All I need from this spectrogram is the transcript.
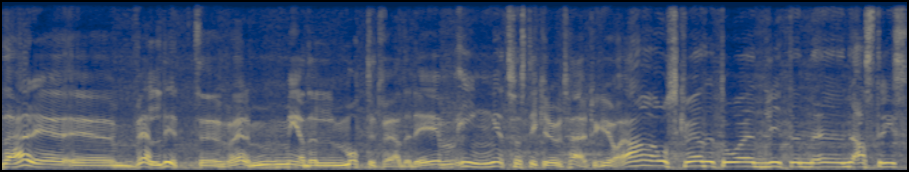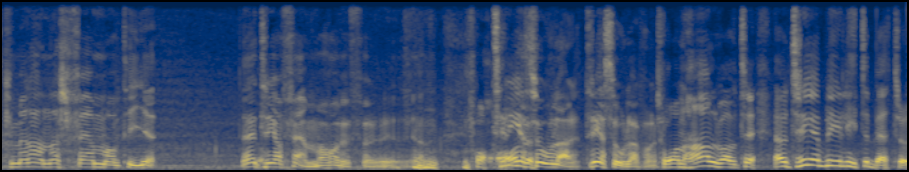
Det, här är väldigt är det, medelmåttigt väder. Det är inget som sticker ut här tycker jag. Ja, åskvädret då, en liten en asterisk, men annars fem av tio. Nej, tre av fem. Vad har vi för... Ja. Har Tre solar. Tre solar får. Två och en halv av tre. Ja, tre blir lite bättre.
